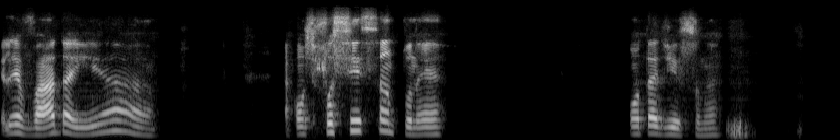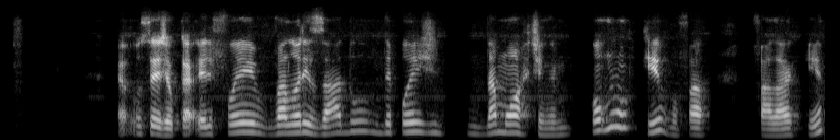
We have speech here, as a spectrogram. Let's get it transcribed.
elevado aí a, a como se fosse santo, né? Por conta disso, né? É, ou seja, ele foi valorizado depois da morte, né? Como que, vou fa falar aqui,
